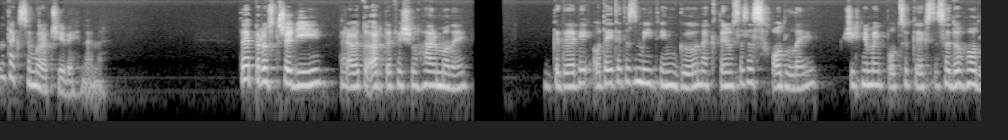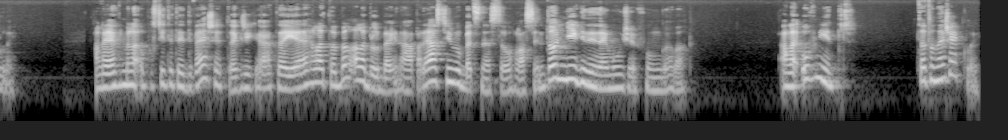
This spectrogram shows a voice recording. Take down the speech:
no tak se mu radši vyhneme. To je prostředí, právě to artificial harmony, kde vy odejdete z meetingu, na kterém jste se shodli, všichni mají pocit, jak jste se dohodli. Ale jakmile opustíte ty dveře, tak říkáte, je, hele, to byl ale blbý nápad, já s tím vůbec nesouhlasím, to nikdy nemůže fungovat. Ale uvnitř jste to neřekli.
